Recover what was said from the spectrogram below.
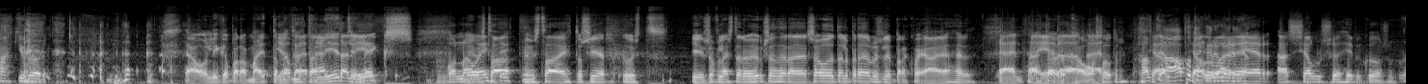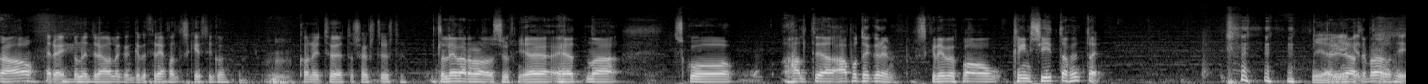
bakki vörð Já, og líka bara að mæta Já, með þetta lið til leiks. og ná Mér finnst það- 1-1. Mér finnst það eitt og sér Þú veist, ég er svo flestir að hugsa þegar þeir sáu þetta alveg bregðalvísli bara hvað, já, já, herðu. En það Þetta er verður að káaslátur Haldið að þjál- apótekarinn Þjálfarinn verði- er að sjálfsögðu Heifi Guðjónsson. Já, Eru eitt og nýttir áleik, hann gerir þrefaldar skiptingu. Mm. Konu í 260 ég ætla að leifa að ráða þessu. Ég, hérna, sko haldið að apotekurinn skrif upp á clean sheet af hundæn Já, ég get trúið því.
